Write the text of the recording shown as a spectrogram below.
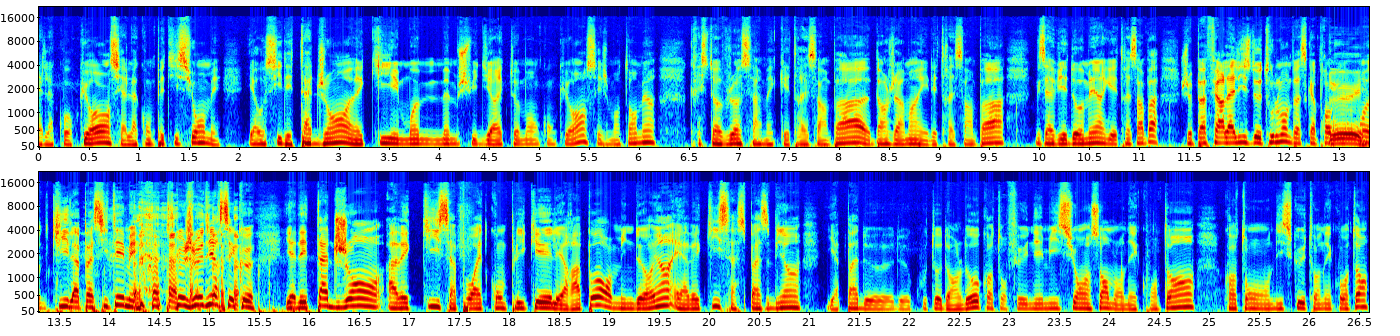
y a de la concurrence, il y a de la compétition, mais il y a aussi des tas de gens avec qui moi-même je suis directement en concurrence et je m'entends bien. Christophe Joss, c'est un mec qui est très sympa. Benjamin, il est très sympa. Xavier Domergue, il est très sympa. Je vais pas faire la liste de tout le monde parce qu'après, on Oui, oui. qui il a pas cité, mais ce que je veux dire, c'est que il y a des tas de gens avec qui ça pourrait être compliqué les rapports, mine de rien, et avec qui ça se passe bien. Il n'y a pas de, de couteau dans le dos. Quand on fait une émission ensemble, on est content. Quand on discute, on est content.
